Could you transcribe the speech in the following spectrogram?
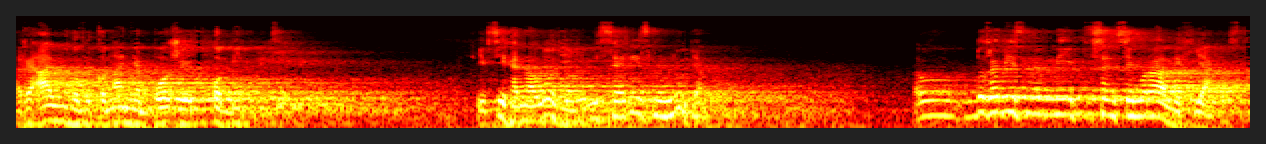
реального виконання Божих обітниць. І в цій генеалогії є місце різним людям. Е, Дуже різним і в сенсі моральних якостей.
